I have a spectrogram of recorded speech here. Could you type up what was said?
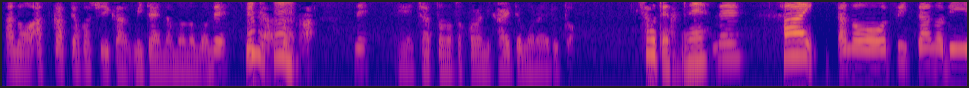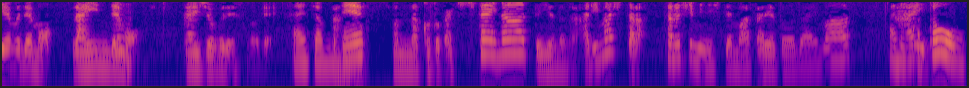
あの、扱ってほしいかみたいなものもね、レターとか、ね、えーチャットのところに書いてもらえると。そうですね。ね。はい。あの、ツイッターの DM でも、LINE でも大丈夫ですので。大丈夫です。こんなことが聞きたいなっていうのがありましたら、楽しみにしてます。ありがとうございます。ありがと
